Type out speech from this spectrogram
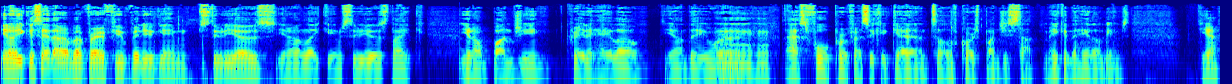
You know, you could say that about very few video game studios, you know, like game studios like, you know, Bungie created Halo. You know, they were mm-hmm. as foolproof as it could get until, of course, Bungie stopped making the Halo games. Yeah,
